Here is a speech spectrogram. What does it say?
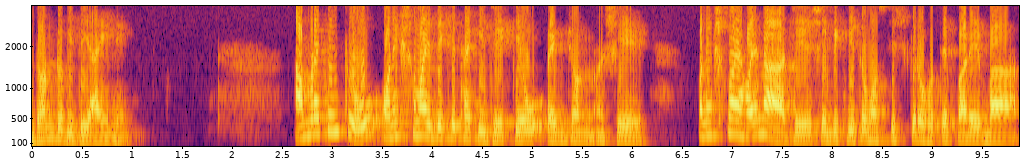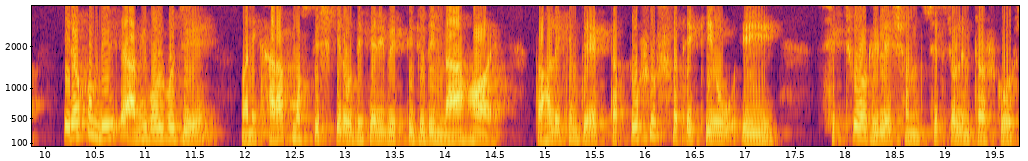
দণ্ডবিধি আইনে। আমরা কিন্তু অনেক সময় দেখে থাকি যে কেউ একজন সে, অনেক সময় হয় না যে সে বিকৃত মস্তিষ্কেরও হতে পারে বা এরকম আমি বলব যে মানে খারাপ মস্তিষ্কের অধিকারী ব্যক্তি যদি না হয়, তাহলে কিন্তু একটা পশুর সাথে কেউ এই সেক্সুয়াল রিলেশন সেক্সুয়াল ইন্টারকোর্স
